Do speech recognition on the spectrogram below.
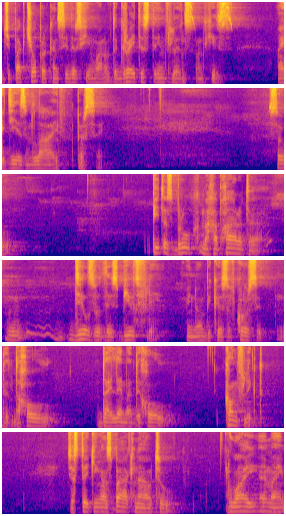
Deepak Chopra considers him one of the greatest influence on his ideas and life per se. So, Peter's Brook Mahabharata mm, deals with this beautifully, you know, because of course it, the, the whole dilemma, the whole conflict just taking us back now to why am I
